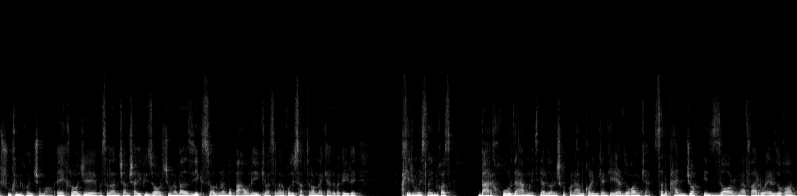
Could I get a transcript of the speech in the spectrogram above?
شوخی می‌کنید شما. اخراج مثلا شم شریفی زارچی اونم بعد از یک سال اونم با بهانه ای که مثلا خودش ثبت نام نکرده و غیره. اگه جمهوری اسلامی می‌خواست برخورد امنیتی در دانشگاه کنه همون کاری می‌کرد که اردوغان کرد 150 هزار نفر رو اردوغان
